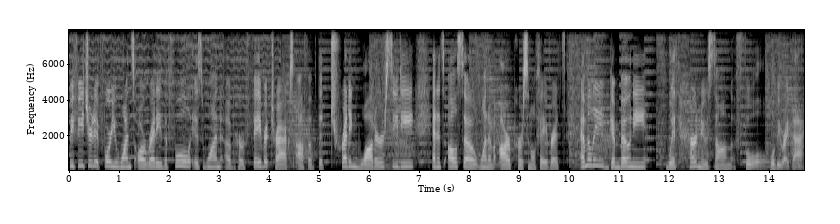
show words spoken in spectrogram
We featured it for you once already. The Fool is one of her favorite tracks off of the Treading Water CD, and it's also one of our personal favorites. Emily Gamboni with her new song, Fool. We'll be right back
